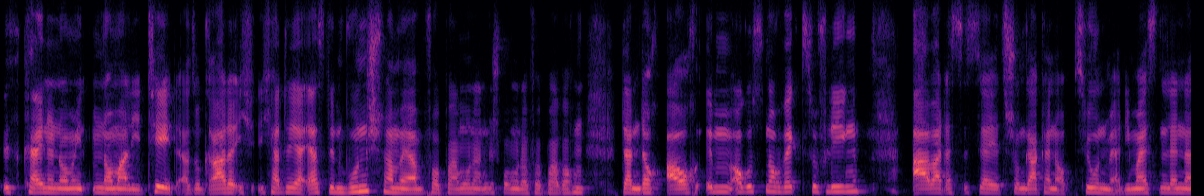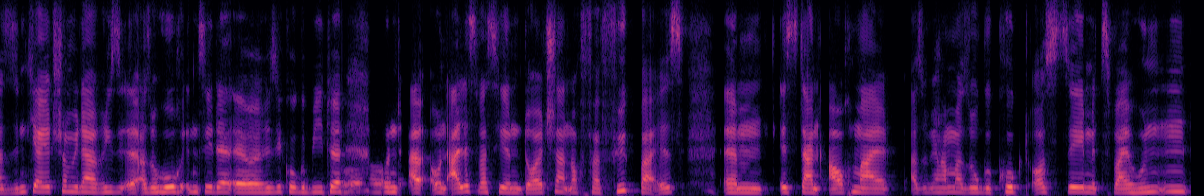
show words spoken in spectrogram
ist keine Normalität. Also gerade ich, ich hatte ja erst den Wunsch, haben wir ja vor ein paar Monaten gesprochen oder vor ein paar Wochen, dann doch auch im August noch wegzufliegen. Aber das ist ja jetzt schon gar keine Option mehr. Die meisten Länder sind ja jetzt schon wieder Ris also Hochrisikogebiete äh, und, äh, und alles, was hier in Deutschland noch verfügbar ist, ähm, ist dann auch mal also wir haben mal so geguckt, Ostsee mit zwei Hunden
